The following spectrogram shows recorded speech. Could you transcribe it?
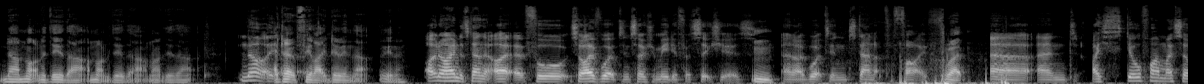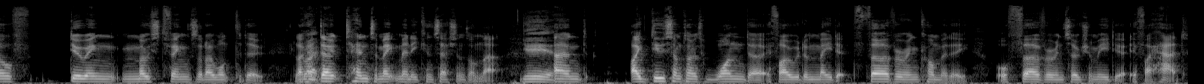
no, I'm not going to do that. I'm not going to do that. I'm not going to do that. No, I don't feel like doing that. You know, I know, I understand that. I, uh, for so I've worked in social media for six years, Mm. and I've worked in stand-up for five. Right. Uh, and I still find myself doing most things that I want to do. Like I don't tend to make many concessions on that. Yeah, yeah. And I do sometimes wonder if I would have made it further in comedy or further in social media if I had.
